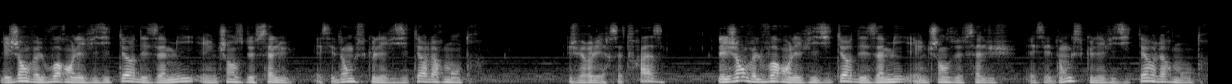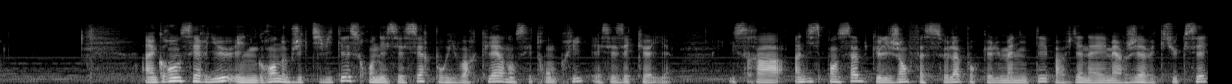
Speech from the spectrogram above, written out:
Les gens veulent voir en les visiteurs des amis et une chance de salut, et c'est donc ce que les visiteurs leur montrent. Je vais relire cette phrase. Les gens veulent voir en les visiteurs des amis et une chance de salut, et c'est donc ce que les visiteurs leur montrent. Un grand sérieux et une grande objectivité seront nécessaires pour y voir clair dans ces tromperies et ces écueils. Il sera indispensable que les gens fassent cela pour que l'humanité parvienne à émerger avec succès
